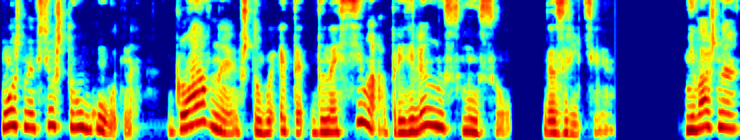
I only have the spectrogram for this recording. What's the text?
можно все что угодно. Главное, чтобы это доносило определенный смысл до зрителя. Неважно,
